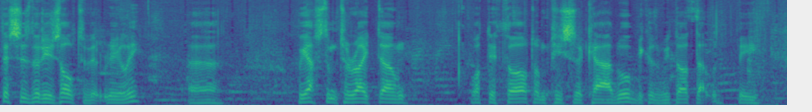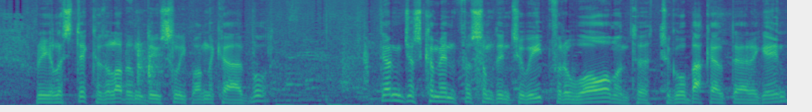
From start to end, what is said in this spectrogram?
this is the result of it really uh, we asked them to write down what they thought on pieces of cardboard because we thought that would be realistic because a lot of them do sleep on the cardboard They just come in for something to eat, for a warm, and to, to go back out there again.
